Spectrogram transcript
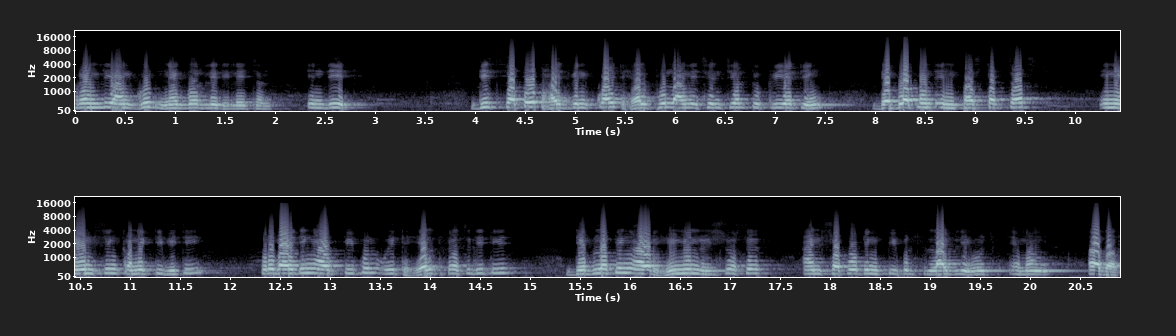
friendly and good neighborly relations. Indeed, this support has been quite helpful and essential to creating development infrastructures, enhancing connectivity, providing our people with health facilities, developing our human resources, and supporting people's livelihoods, among others.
